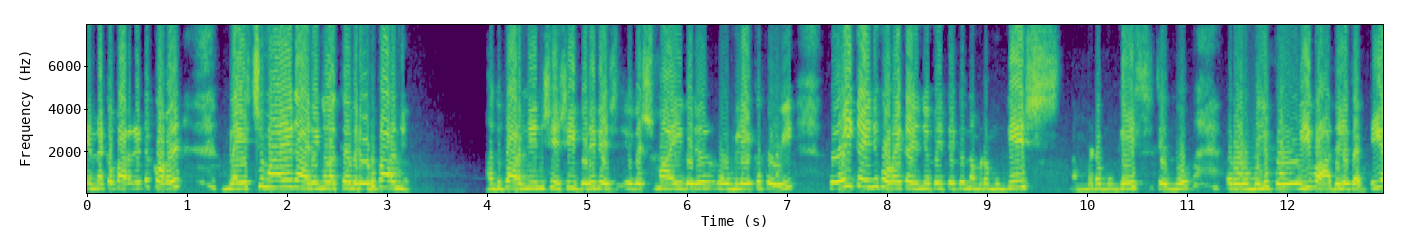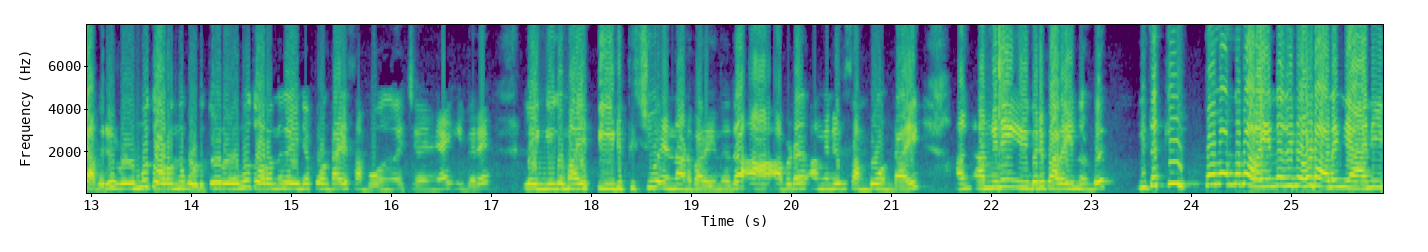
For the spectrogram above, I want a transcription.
എന്നൊക്കെ പറഞ്ഞിട്ട് കുറെ മ്ലേച്ഛമായ കാര്യങ്ങളൊക്കെ അവരോട് പറഞ്ഞു. അത് പറഞ്ഞതിന് ശേഷം ഇവർ വിഷ- വിഷമായി ഇവർ റൂമിലേക്ക് പോയി. പോയി കഴിഞ്ഞ് കുറെ കഴിഞ്ഞപ്പോഴത്തേക്കും നമ്മുടെ മുകേഷ് നമ്മുടെ മുകേഷ് ചെന്നു റൂമിൽ പോയി വാതിൽ തട്ടി. അവർ റൂം തുറന്നു കൊടുത്തു. റൂം തുറന്നു കഴിഞ്ഞപ്പോൾ ഉണ്ടായ സംഭവം എന്ന് വെച്ച് കഴിഞ്ഞാൽ ഇവരെ ലൈംഗികമായി പീഡിപ്പിച്ചു എന്നാണ് പറയുന്നത്. ആ- അവിടെ അങ്ങനെ ഒരു സംഭവം ഉണ്ടായി. അങ്ങനെ ഇവർ പറയുന്നുണ്ട്. ഇതൊക്കെ ഇപ്പൊ വന്ന് പറയുന്നതിനോടാണ് ഞാൻ ഈ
